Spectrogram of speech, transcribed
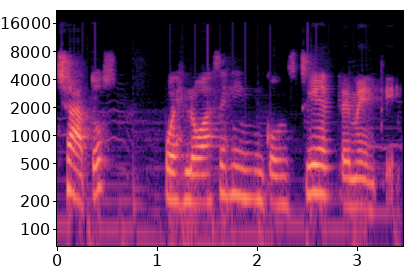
chatos, pues lo haces inconscientemente.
